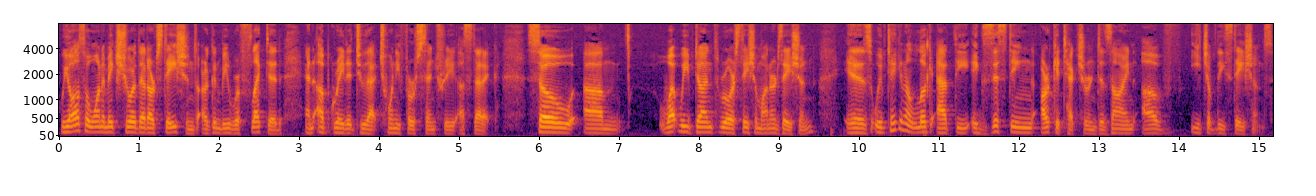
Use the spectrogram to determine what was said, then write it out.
we also want to make sure that our stations are going to be reflected and upgraded to that 21st century aesthetic. So, um, what we've done through our station modernization is we've taken a look at the existing architecture and design of each of these stations.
